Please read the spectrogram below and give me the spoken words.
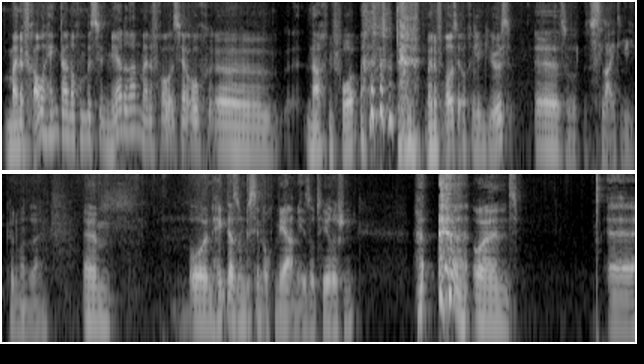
meine Frau hängt da noch ein bisschen mehr dran. Meine Frau ist ja auch äh, nach wie vor, meine Frau ist ja auch religiös, äh, so slightly, könnte man sagen. Ähm, und hängt da so ein bisschen auch mehr am Esoterischen. Und äh,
